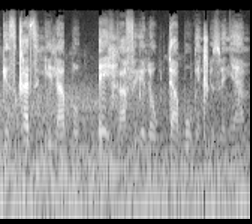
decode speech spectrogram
ngesikhathi ngilapho eyi ngafikelwa ukudabuka enhlizweni yami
